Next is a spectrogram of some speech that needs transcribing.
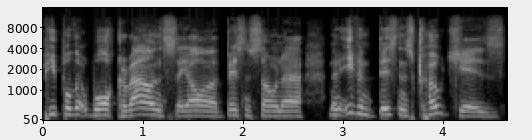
People that walk around and say, oh, I'm a business owner, and then even business coaches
